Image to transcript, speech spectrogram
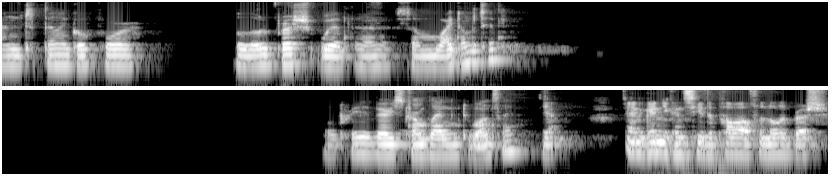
And then I go for a loaded brush with uh, some white on the tip. and create a very strong blending to one side. Yeah. And again, you can see the power of a loaded brush.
